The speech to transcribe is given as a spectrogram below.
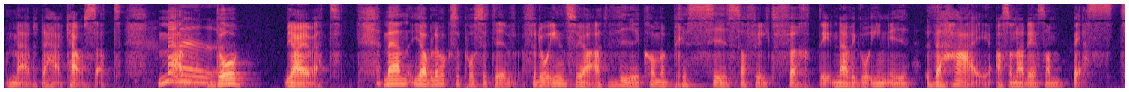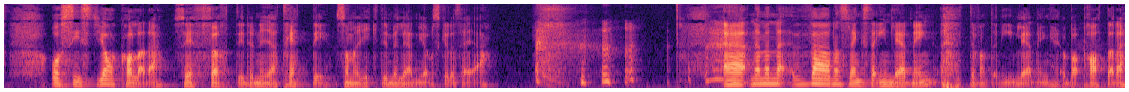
med det här kaoset. Men då, ja jag vet. Men jag blev också positiv för då insåg jag att vi kommer precis ha fyllt 40 när vi går in i the high, alltså när det är som bäst. Och sist jag kollade så är 40 det nya 30 som en riktig millennial skulle säga. Eh, nej men världens längsta inledning, det var inte en inledning, jag bara pratade.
